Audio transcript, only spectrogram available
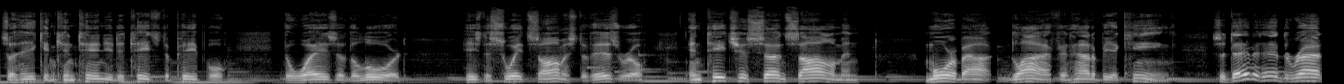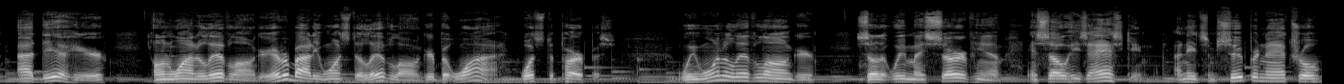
so that he can continue to teach the people the ways of the Lord. He's the sweet psalmist of Israel and teach his son Solomon more about life and how to be a king. So David had the right idea here on why to live longer. Everybody wants to live longer, but why? What's the purpose? We want to live longer so that we may serve Him. And so He's asking, I need some supernatural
